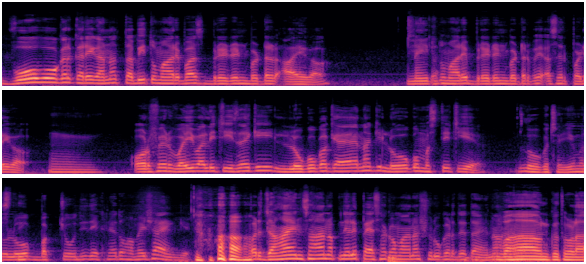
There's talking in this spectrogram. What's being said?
वो वो अगर करेगा ना तभी तुम्हारे पास ब्रेड एंड बटर आएगा। नहीं तो तुम्हारे ब्रेड एंड बटर पे असर पड़ेगा। और फिर वही वाली चीज़ है कि लोगों का क्या है ना कि लोगों को मस्ती चाहिए। लोगों को चाहिए मस्ती। तो लोग बकचोदी देखने तो हमेशा आएँगे। पर जहाँ इंसान अपने लिए पैसा कमाना शुरू कर देता है ना वहाँ उनको थोड़ा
